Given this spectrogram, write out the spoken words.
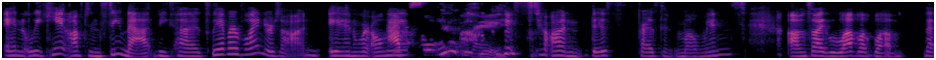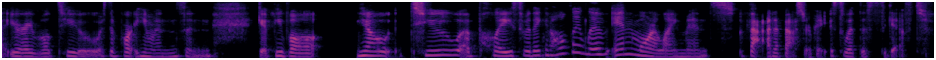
And we can't often see that because we have our blinders on and we're only Absolutely. focused on this present moment. Um, so I love, love, love that you're able to support humans and get people, you know, to a place where they can hopefully live in more alignment at a faster pace with this gift.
